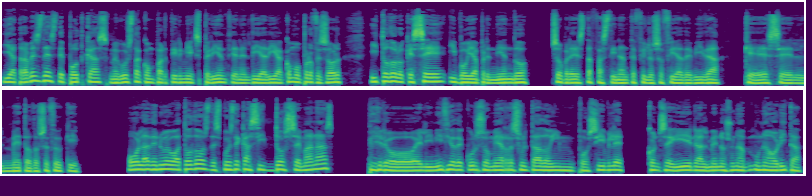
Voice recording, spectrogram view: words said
y a través de este podcast me gusta compartir mi experiencia en el día a día como profesor y todo lo que sé y voy aprendiendo sobre esta fascinante filosofía de vida que es el método Suzuki. Hola de nuevo a todos después de casi dos semanas, pero el inicio de curso me ha resultado imposible conseguir al menos una, una horita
